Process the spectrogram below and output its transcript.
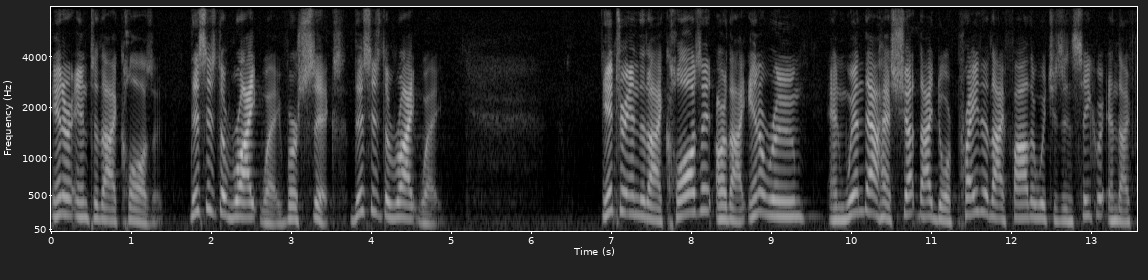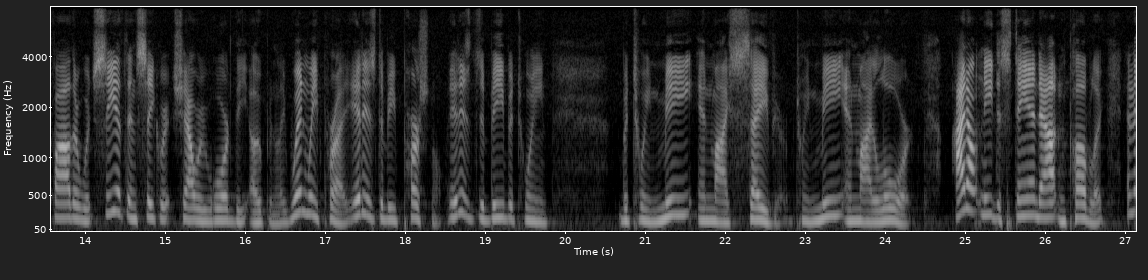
Enter into thy closet. This is the right way. Verse 6. This is the right way. Enter into thy closet or thy inner room, and when thou hast shut thy door, pray to thy Father which is in secret, and thy Father which seeth in secret shall reward thee openly. When we pray, it is to be personal. It is to be between, between me and my Savior, between me and my Lord. I don't need to stand out in public. And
